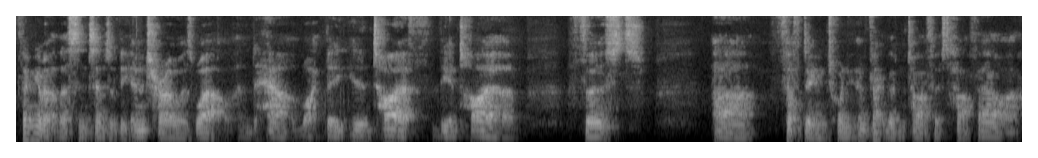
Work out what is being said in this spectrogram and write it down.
thinking about this in terms of the intro as well, and how like the entire the entire first uh, 15, 20, in fact, the entire first half hour.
